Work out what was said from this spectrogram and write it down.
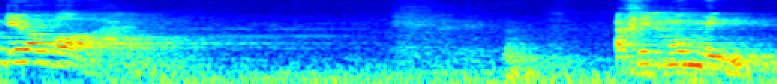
إلى الله. أخي المؤمن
